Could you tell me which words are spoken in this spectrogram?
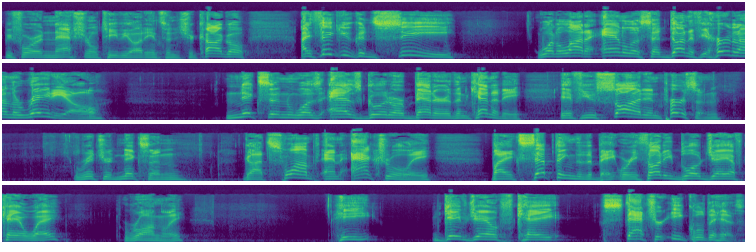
before a national TV audience in Chicago. I think you could see what a lot of analysts had done. If you heard it on the radio, Nixon was as good or better than Kennedy. If you saw it in person, Richard Nixon got swamped. And actually, by accepting the debate where he thought he'd blow JFK away, wrongly, he gave JFK stature equal to his,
